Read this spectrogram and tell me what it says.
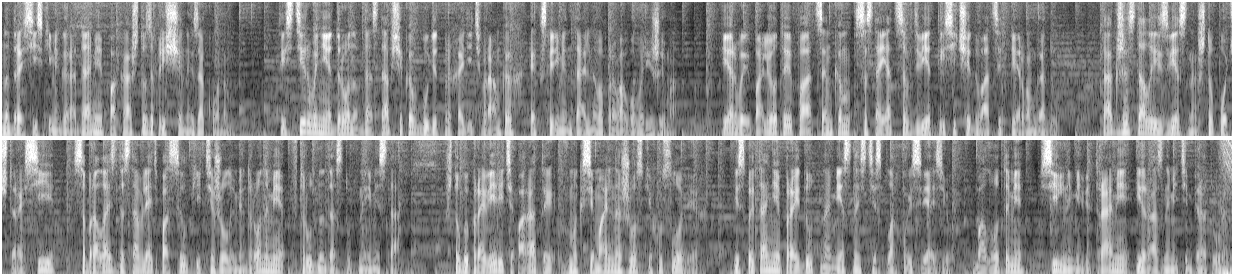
над российскими городами пока что запрещены законом. Тестирование дронов-доставщиков будет проходить в рамках экспериментального правового режима. Первые полеты, по оценкам, состоятся в 2021 году. Также стало известно, что Почта России собралась доставлять посылки тяжелыми дронами в труднодоступные места. Чтобы проверить аппараты в максимально жестких условиях, испытания пройдут на местности с плохой связью, болотами, сильными ветрами и разными температурами.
